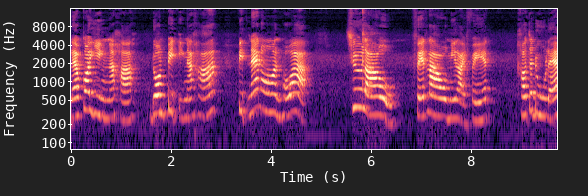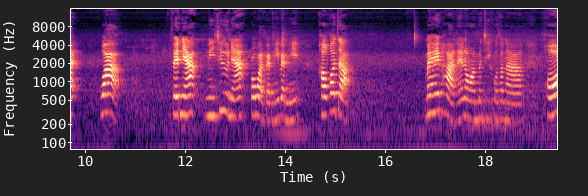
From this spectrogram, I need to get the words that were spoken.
แล้วก็ยิงนะคะ โดนปิดอีกนะคะ ปิดแน่นอน เพราะว่า ชื่อเราเฟซเรามีหลายเฟซเขาจะดูแลวว่า เฟซเนี้ย มีชื่อเนี้ย ประวัติแบบนี้แบบนี้ เขาก็จะ ไม่ให้ผ่านแน่นอนบัญชีโฆษณา เพราะ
